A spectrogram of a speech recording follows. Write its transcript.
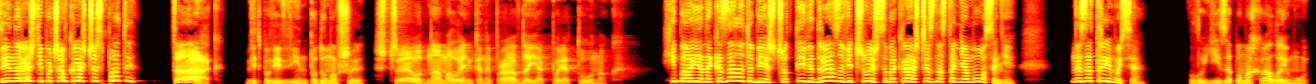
Ти нарешті почав краще спати? Так, відповів він, подумавши, ще одна маленька неправда як порятунок. Хіба я не казала тобі, що ти відразу відчуєш себе краще з настанням осені? Не затримуйся. Луїза помахала йому,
